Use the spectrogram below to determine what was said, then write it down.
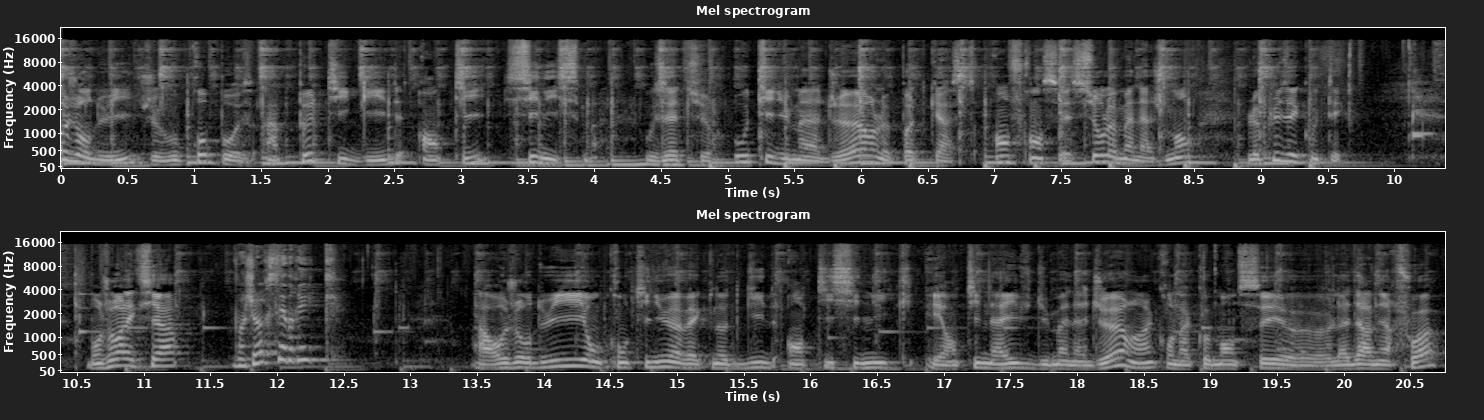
Aujourd'hui, je vous propose un petit guide anti-cynisme. Vous êtes sur Outils du Manager, le podcast en français sur le management le plus écouté. Bonjour Alexia. Bonjour Cédric. Alors aujourd'hui, on continue avec notre guide anti-cynique et anti-naïf du manager hein, qu'on a commencé euh, la dernière fois.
